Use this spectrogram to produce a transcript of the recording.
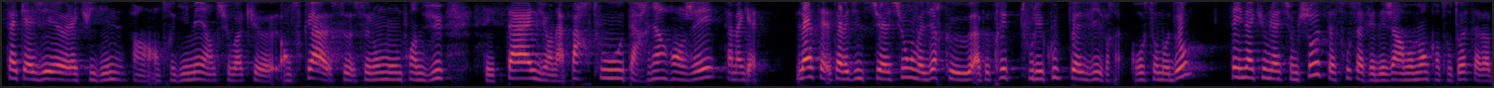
saccagé euh, la cuisine, enfin, entre guillemets, hein, tu vois que, en tout cas, selon mon point de vue, c'est sale, il y en a partout, t'as rien rangé, ça m'agace. Là, ça, va être une situation, on va dire que à peu près tous les couples peuvent vivre, grosso modo. C'est une accumulation de choses. Ça se trouve, ça fait déjà un moment qu'entre toi, ça va,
